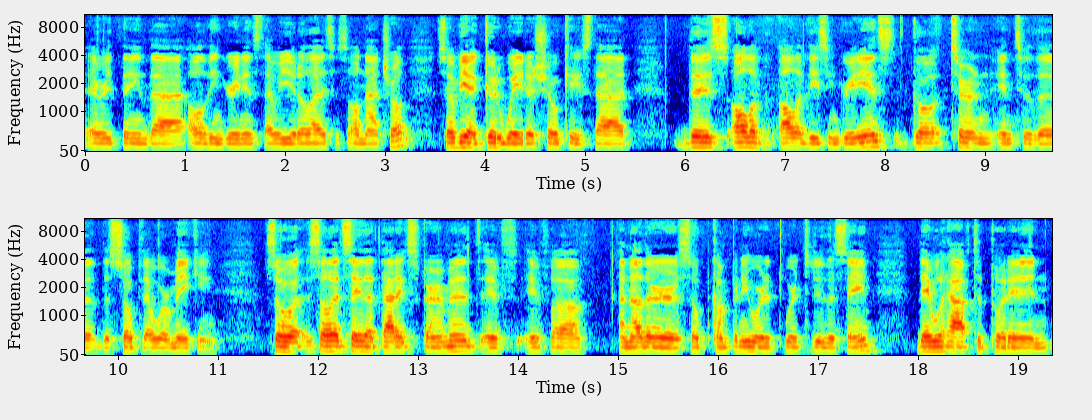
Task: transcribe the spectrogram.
everything that all the ingredients that we utilize is all natural so it'd be a good way to showcase that this all of all of these ingredients go turn into the the soap that we're making so so let's say that that experiment if if uh, another soap company were to, were to do the same they would have to put in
